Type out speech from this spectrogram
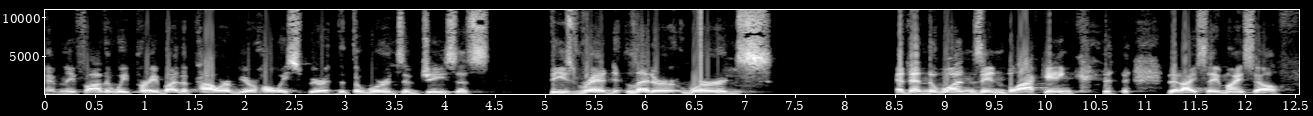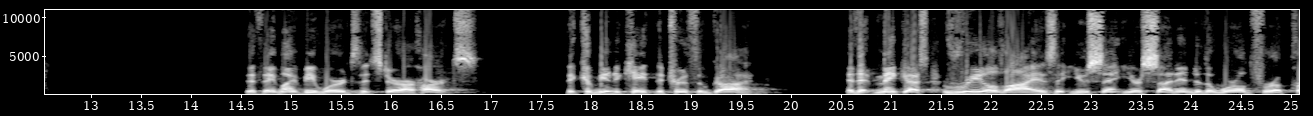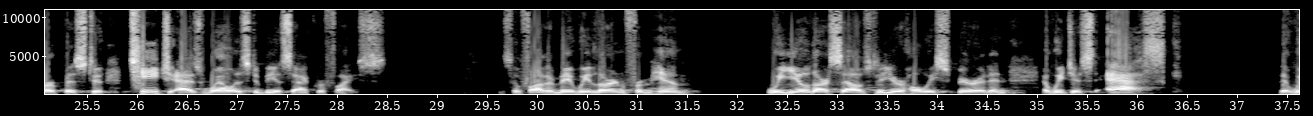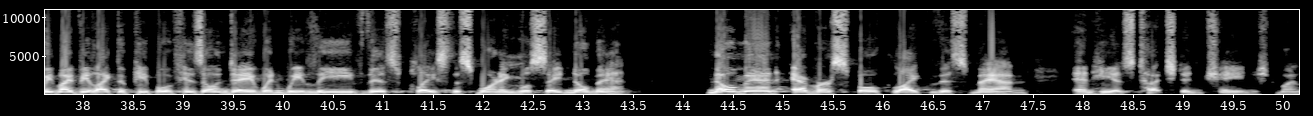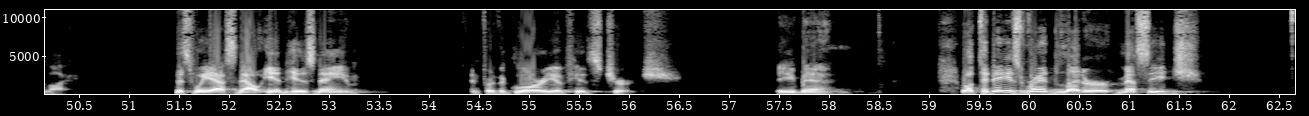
Heavenly Father, we pray by the power of your Holy Spirit that the words of Jesus, these red letter words, and then the ones in black ink that I say myself, that they might be words that stir our hearts, that communicate the truth of God, and that make us realize that you sent your Son into the world for a purpose to teach as well as to be a sacrifice. So, Father, may we learn from him. We yield ourselves to your Holy Spirit and, and we just ask that we might be like the people of his own day when we leave this place this morning. We'll say, No man, no man ever spoke like this man, and he has touched and changed my life. This we ask now in his name and for the glory of his church. Amen. Well, today's red letter message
